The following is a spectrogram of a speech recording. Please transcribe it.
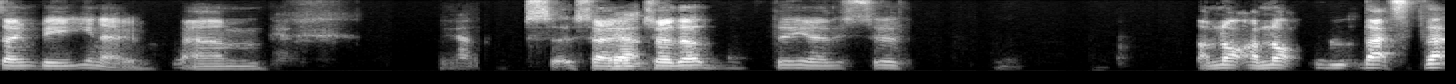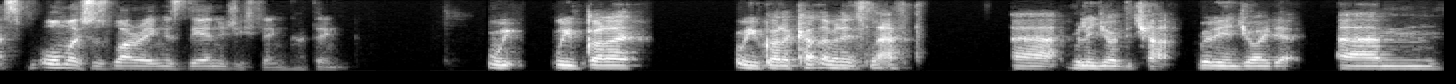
Don't be, you know, um, Yeah. so so, Yeah. so the, the you know, this, uh, I'm not, I'm not. That's that's almost as worrying as the energy thing. I think. We we've got a we've got a couple of minutes left. Uh, really enjoyed the chat. Really enjoyed it. Um,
